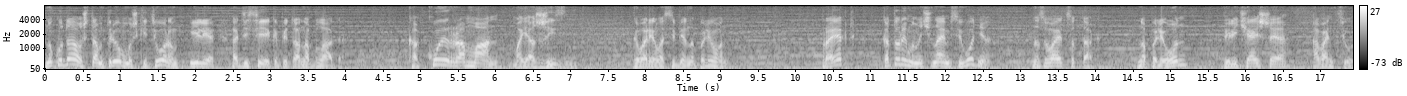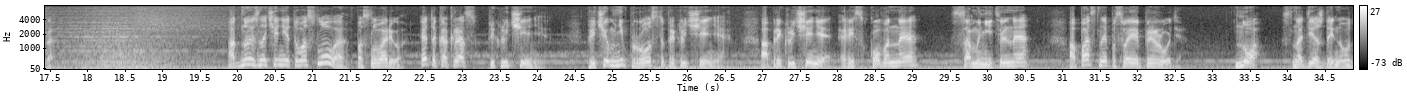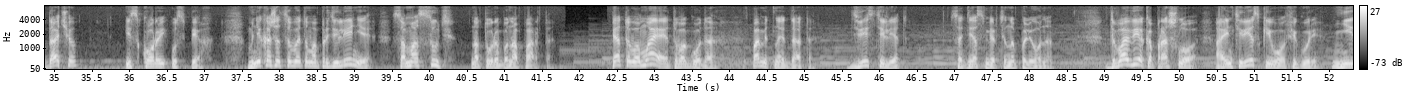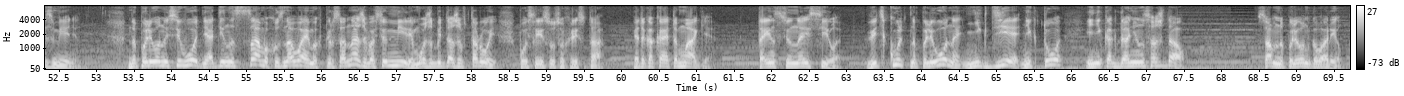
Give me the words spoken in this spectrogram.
Но куда уж там трем мушкетерам или Одиссея капитана Блада? Какой роман моя жизнь? Говорил о себе Наполеон. Проект, который мы начинаем сегодня, называется так «Наполеон. Величайшая авантюра». Одно из значений этого слова по словарю – это как раз приключение. Причем не просто приключение, а приключение рискованное, сомнительное, опасное по своей природе, но с надеждой на удачу и скорый успех. Мне кажется, в этом определении сама суть натуры Бонапарта. 5 мая этого года памятная дата. 200 лет со дня смерти Наполеона. Два века прошло, а интерес к его фигуре не изменен. Наполеон и сегодня один из самых узнаваемых персонажей во всем мире, может быть, даже второй после Иисуса Христа. Это какая-то магия, таинственная сила – ведь культ Наполеона нигде никто и никогда не насаждал. Сам Наполеон говорил,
